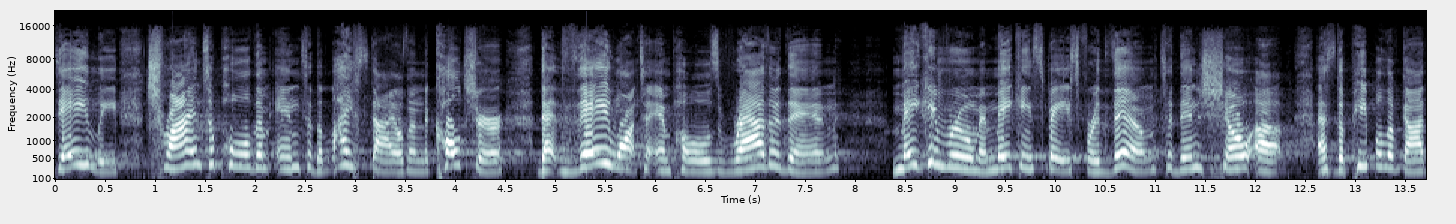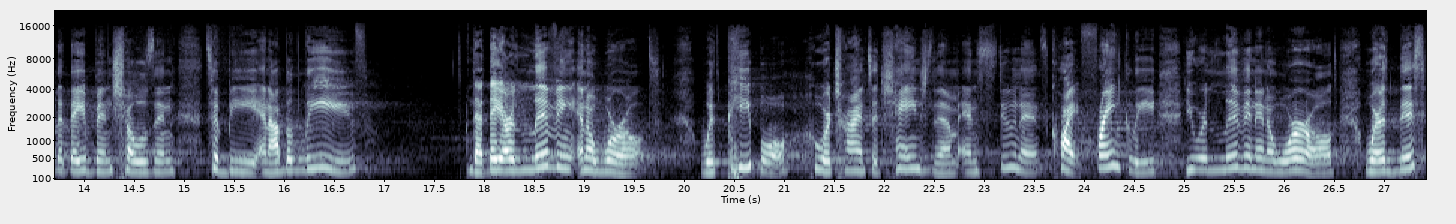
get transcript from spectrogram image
daily trying to pull them into the lifestyles and the culture that they want to impose rather than making room and making space for them to then show up as the people of God that they've been chosen to be. And I believe that they are living in a world with people who are trying to change them. And students quite frankly you are living in a world where this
